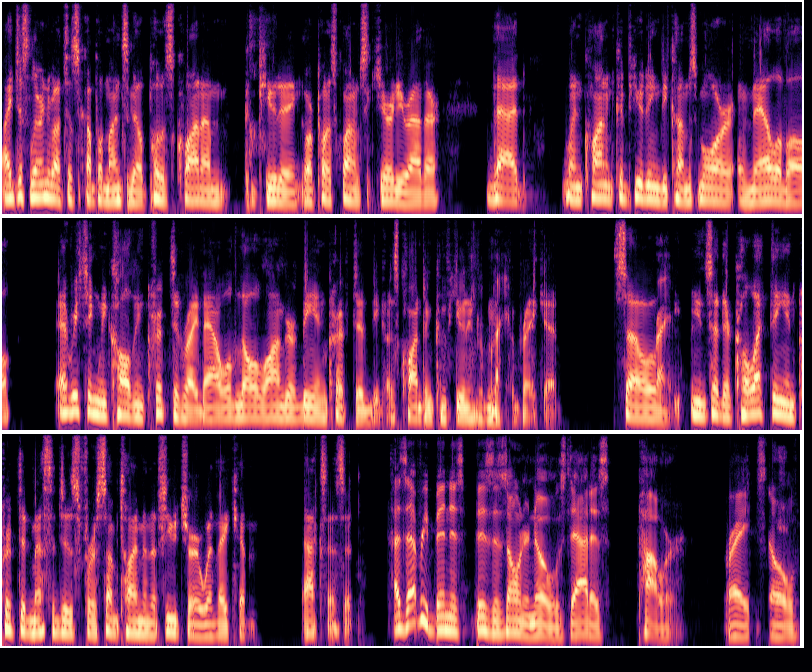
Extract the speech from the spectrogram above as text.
I just learned about this a couple months ago, post quantum computing or post quantum security, rather, that when quantum computing becomes more available, everything we call encrypted right now will no longer be encrypted because quantum computing will right. break it. So right. you said they're collecting encrypted messages for some time in the future when they can access it. As every business business owner knows, that is power, right? So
